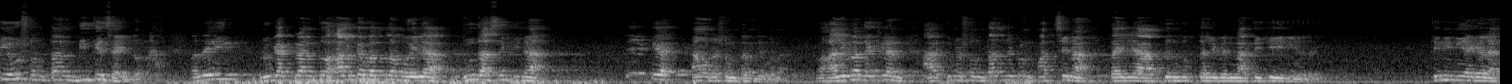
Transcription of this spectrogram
কেউ সন্তান দিতে চাইল না। আর এই রোগাক্রান্ত, হালকা পাতলা মহিলা দুধ আছে কিনা আমরা সন্তান দেব না। হালিমা দেখলেন, আর কোনো সন্তান যখন পাচ্ছে না, তাইলে আব্দুল মুত্তালিবের নাতিকেই নিয়ে যাই তিনি নিয়ে গেলেন।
